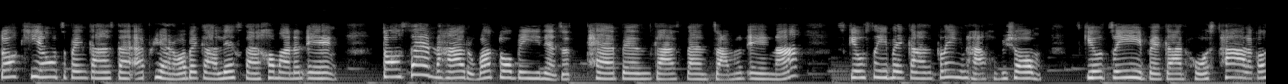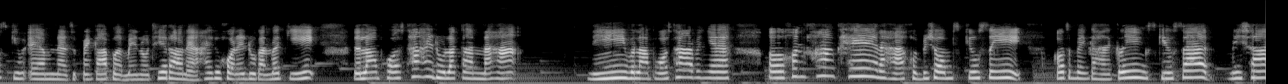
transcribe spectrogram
ตัว Q จะเป็นการ stand appear หรือว่าเป็นการเรียก stand เข้ามานั่นเอง ตัว Z นะคะ หรือว่าตัว B เนี่ยจะแทนเป็นการ stand jump นั่นเองนะ สกิล C เป็นการกลิ้งนะคะคุณผู้ชม สกิล G เป็นการโพสท่า แล้วก็สกิล M เนี่ยจะเป็นการเปิดเมนูที่เราเนี่ยให้ทุกคนได้ดูกันเมื่อกี้ เดี๋ยวลองโพสท่าให้ดูละกันนะคะนี่เวลาโพสท่าเป็นไง เออค่อนข้างเท่นะคะ คุณผู้ชมสกิล C ก็จะเป็นการกลิ้ง สกิล Z ไม่ใช่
